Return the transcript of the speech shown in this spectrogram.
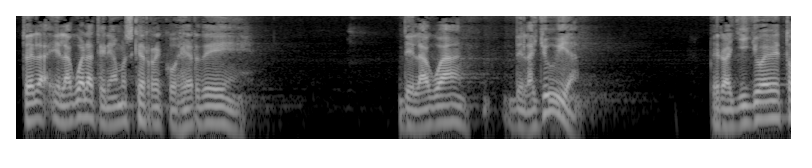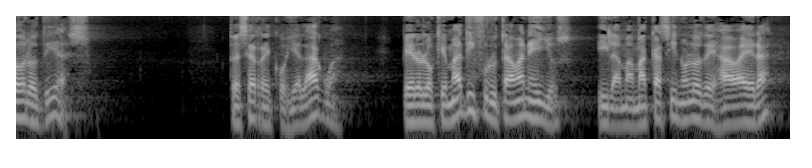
Entonces el agua la teníamos que recoger de, del agua de la lluvia, pero allí llueve todos los días. Entonces se recogía el agua. Pero lo que más disfrutaban ellos, y la mamá casi no los dejaba, era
